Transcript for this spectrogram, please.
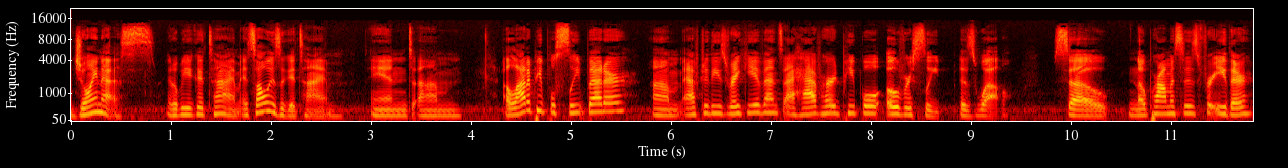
join us. It'll be a good time. It's always a good time. And um, a lot of people sleep better um, after these Reiki events. I have heard people oversleep as well. So no promises for either.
